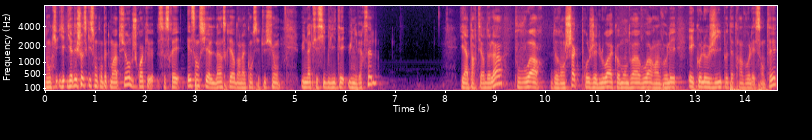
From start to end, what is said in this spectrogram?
Donc il y, a des choses qui sont complètement absurdes. Je crois que ce serait essentiel d'inscrire dans la Constitution une accessibilité universelle Et à partir de là, pouvoir, devant chaque projet de loi, comme on doit avoir un volet écologie, peut-être un volet santé,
